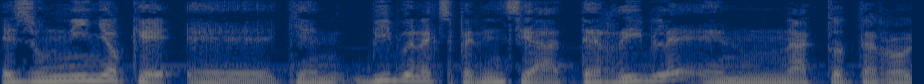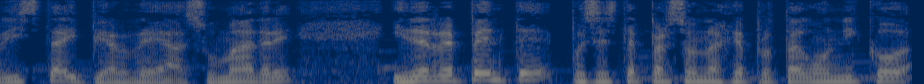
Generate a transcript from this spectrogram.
es un niño que eh, quien vive una experiencia terrible en un acto terrorista y pierde a su madre y de repente, pues este personaje protagónico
